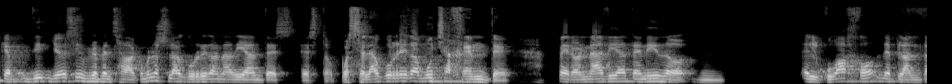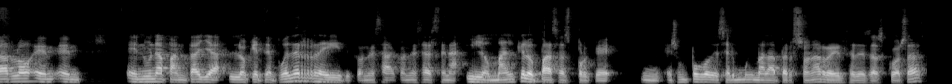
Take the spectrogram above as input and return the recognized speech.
que yo siempre pensaba, ¿cómo no se le ha ocurrido a nadie antes esto? Pues se le ha ocurrido a mucha gente, pero nadie ha tenido el cuajo de plantarlo en, en- en una pantalla. Lo que te puedes reír con esa, con esa escena y lo mal que lo pasas, porque mm, es un poco de ser muy mala persona reírse de esas cosas.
